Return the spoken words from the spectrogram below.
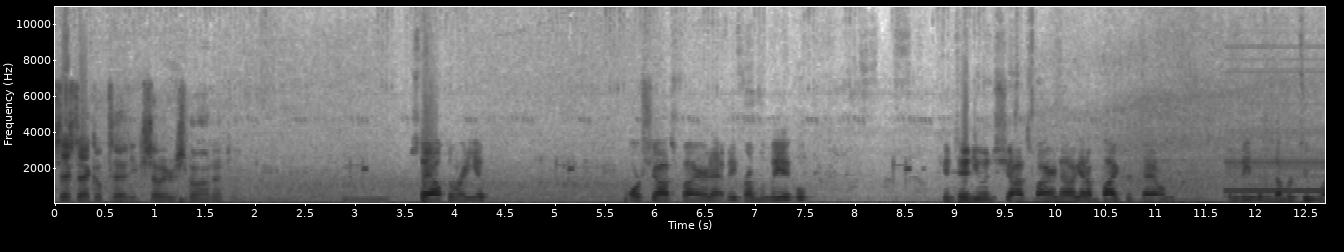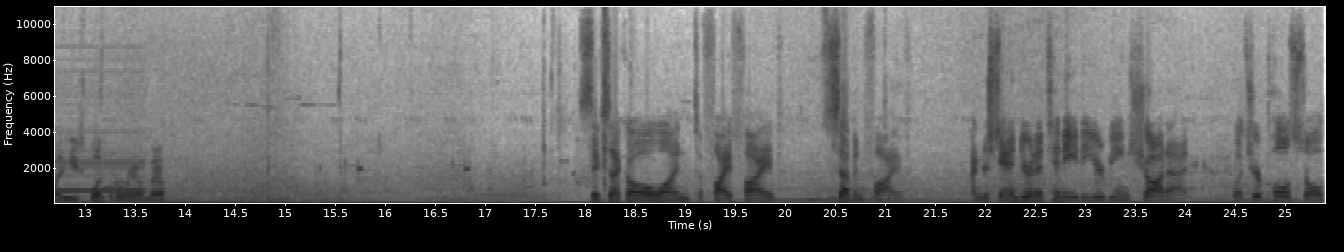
6 Echo 10, you can show me responding. Stay off the radio. More shots fired at me from the vehicle. Continuing shots fired now. I got a biker down. Gonna be in the number two lane. He's flipping around now. 6 Echo 01 to 5575. Understand you're in a 1080, you're being shot at. What's your postal,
